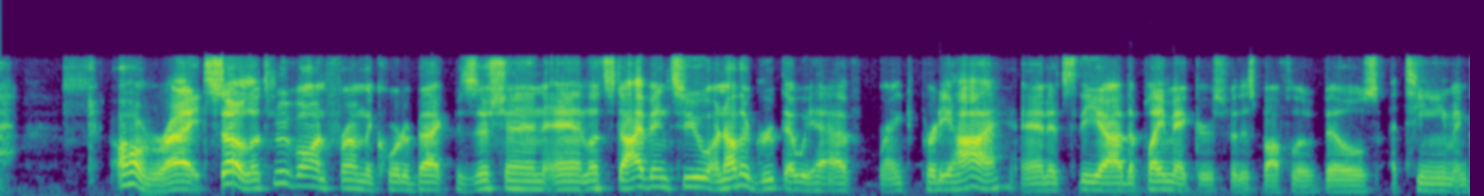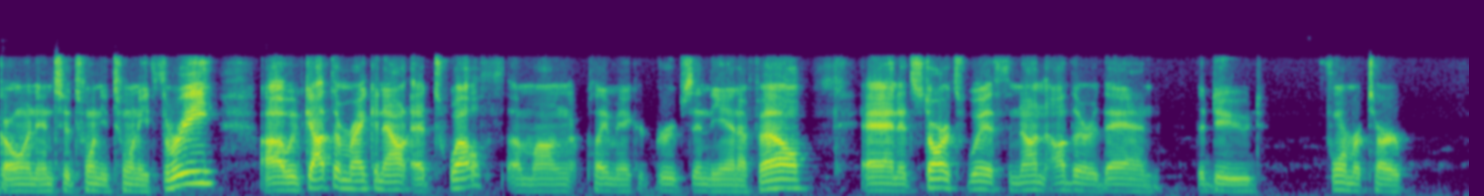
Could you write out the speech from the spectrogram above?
All right. So let's move on from the quarterback position and let's dive into another group that we have ranked pretty high. And it's the uh, the playmakers for this Buffalo Bills team and going into 2023. Uh, we've got them ranking out at 12th among playmaker groups in the NFL. And it starts with none other than the dude, former Terp,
